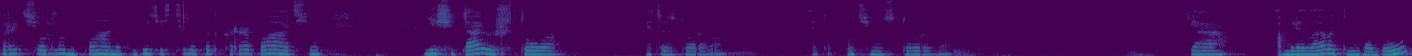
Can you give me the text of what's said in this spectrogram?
протерла банок, вычистила под кроватью. Я считаю, что это здорово. Это очень здорово. Я облила в этом году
